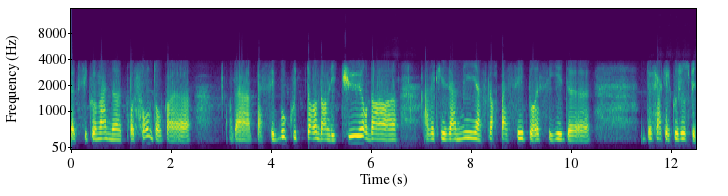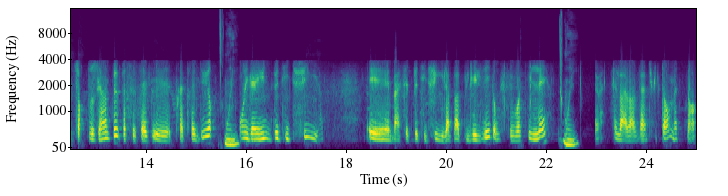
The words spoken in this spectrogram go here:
Toxicomane euh, profonde, donc euh, on a passé beaucoup de temps dans les cures, dans, avec les amis, à se leur passer pour essayer de, de faire quelque chose, puis de se reposer un peu, parce que ça a été très très dur. Oui. Bon, il a eu une petite fille, et bah, cette petite fille, il n'a pas pu l'élever, donc c'est moi qui l'ai. Oui. Elle a 28 ans maintenant.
